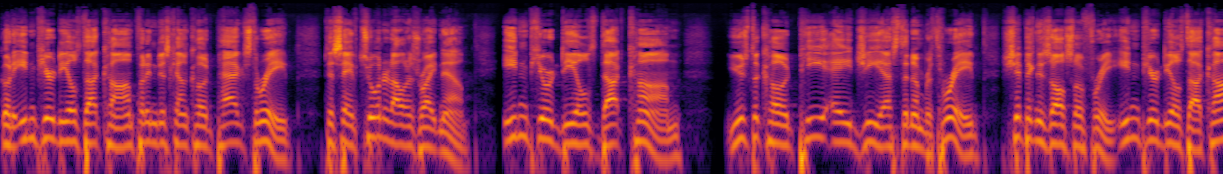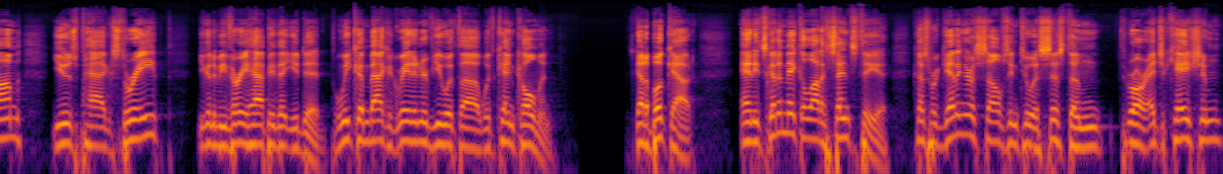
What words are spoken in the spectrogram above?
Go to EdenPureDeals.com, put in discount code PAGS3 to save $200 right now. EdenPureDeals.com. Use the code PAGS, the number three. Shipping is also free. EdenPureDeals.com. Use PAGS3. You're going to be very happy that you did. When we come back, a great interview with, uh, with Ken Coleman. He's got a book out, and it's going to make a lot of sense to you because we're getting ourselves into a system through our education,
